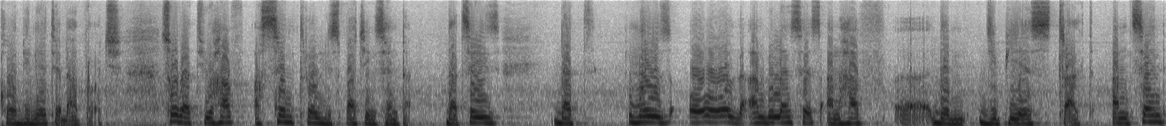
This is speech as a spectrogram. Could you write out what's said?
coordinated approach so that you have a central dispatching center that says that knows all the ambulances and have uh, GPS tracked and send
